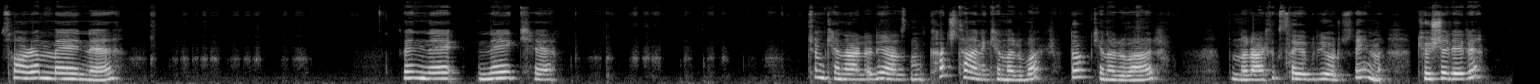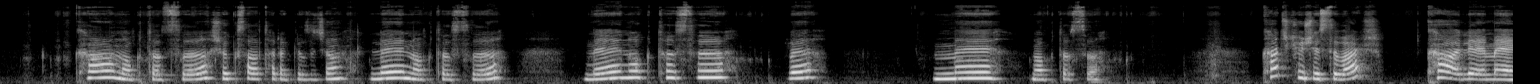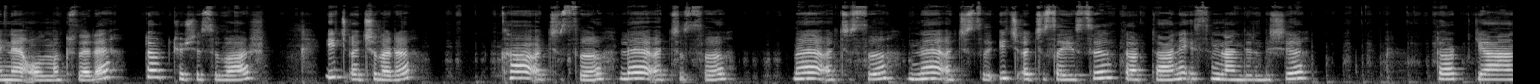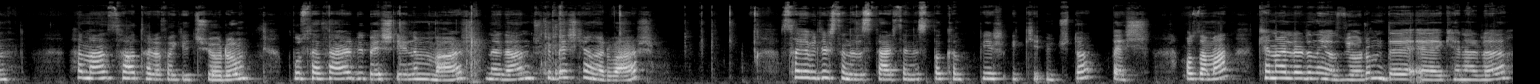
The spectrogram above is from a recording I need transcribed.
Sonra MN. Ve N, NK. Tüm kenarları yazdım. Kaç tane kenarı var? Dört kenarı var. Bunları artık sayabiliyoruz değil mi? Köşeleri K noktası. Şöyle kısaltarak yazacağım. L noktası. N noktası. Ve M noktası. Kaç köşesi var? K, L, M, N olmak üzere. Dört köşesi var. İç açıları K açısı, L açısı, M açısı, N açısı, iç açı sayısı 4 tane. İsimlendirilişi dörtgen. Hemen sağ tarafa geçiyorum. Bu sefer bir beşgenim var. Neden? Çünkü beş kenarı var. Sayabilirsiniz isterseniz. Bakın 1, 2, 3, 4, 5. O zaman kenarlarını yazıyorum. DE kenarı,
